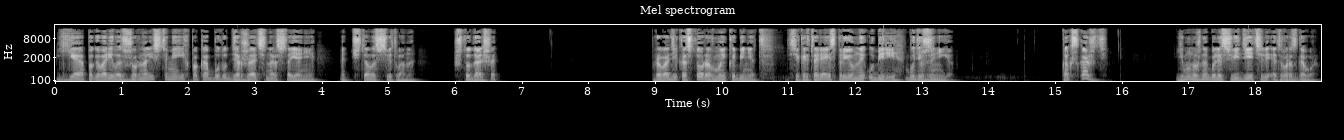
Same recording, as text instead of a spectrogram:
«Я поговорила с журналистами, их пока будут держать на расстоянии», — отчиталась Светлана. «Что дальше?» «Проводи Кастора в мой кабинет. Секретаря из приемной убери, будешь за нее». «Как скажете». Ему нужны были свидетели этого разговора.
